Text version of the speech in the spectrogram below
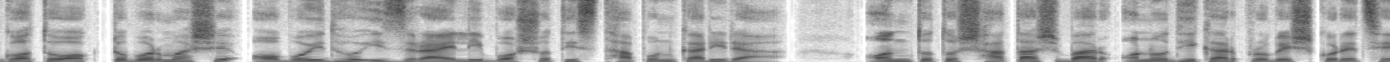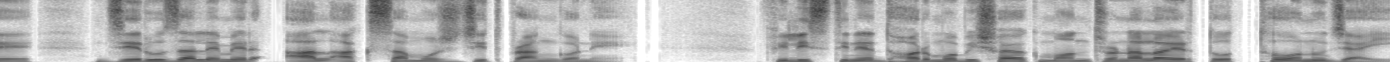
গত অক্টোবর মাসে অবৈধ ইসরায়েলি বসতি স্থাপনকারীরা অন্তত সাতাশ বার অনধিকার প্রবেশ করেছে জেরুজালেমের আল আকসা মসজিদ প্রাঙ্গণে। ফিলিস্তিনের ধর্ম বিষয়ক মন্ত্রণালয়ের তথ্য অনুযায়ী,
